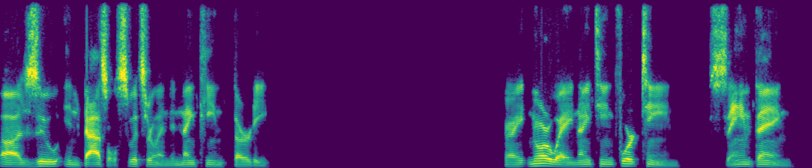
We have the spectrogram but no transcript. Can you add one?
uh, zoo in Basel, Switzerland in 1930. Right? Norway, 1914. Same thing.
